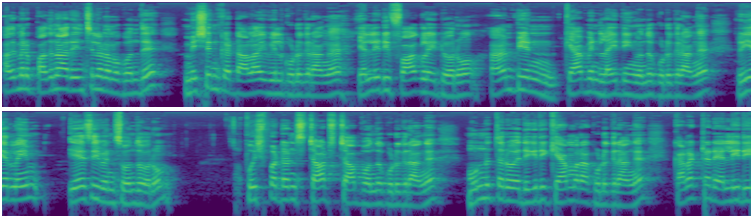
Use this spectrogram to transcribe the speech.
அதேமாதிரி பதினாறு இன்ச்சில் நமக்கு வந்து மிஷின் கட் அலாய் வீல் கொடுக்குறாங்க. எல்இடி ஃபாக் லைட் வரும். ஆம்பியன் கேபின் லைட்டிங் வந்து கொடுக்குறாங்க. ரியர்லையும் ஏசி வென்ஸ் வந்து வரும். புஷ் பட்டன் ஸ்டார்ட் ஸ்டாப் வந்து கொடுக்குறாங்க. முந்நூற்றறுபது டிகிரி கேமரா கொடுக்குறாங்க. கனெக்டட் எல்இடி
